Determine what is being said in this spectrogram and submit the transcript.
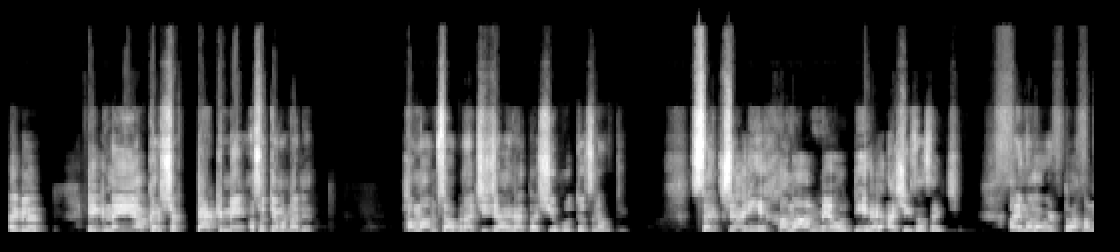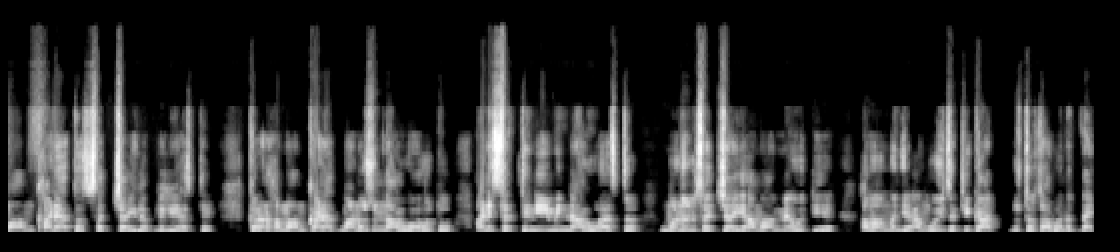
ऐकलं? एक नई आकर्षक पॅक मे असं ते म्हणाले. हमाम साबणाची जाहिरात अशी होतच नव्हती. सच्चाई हमाम में होती है अशीच असायची. आणि मला वाटतं हमाम खाण्यातच सच्चाई लपलेली असते. कारण हमाम खाण्यात माणूस नागवा होतो आणि सत्य नेहमी नागवा असतं. म्हणून सच्चाई हमाम्य होतीये हमाम म्हणजे आंघोळीचं ठिकाण. नुसतं साबणच नाही.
